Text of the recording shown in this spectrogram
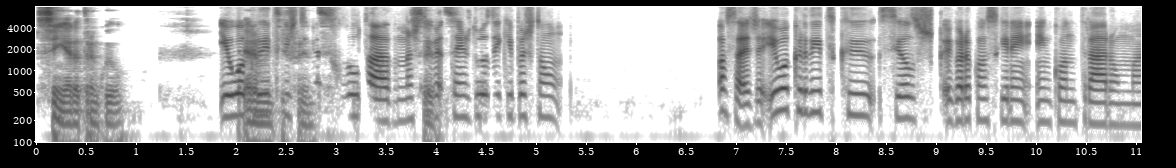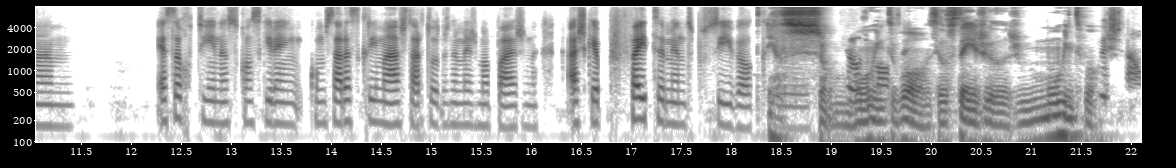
Sim, era tranquilo. eu Era acredito que isto tivesse diferente. resultado, mas tive- Certo. tens duas equipas que estão. Ou seja, eu acredito que se eles agora conseguirem encontrar uma essa rotina, se conseguirem começar a se crimar, estar todos na mesma página, acho que é perfeitamente possível Eles são muito voltem. bons, eles têm jogadores muito bons. Pois são,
